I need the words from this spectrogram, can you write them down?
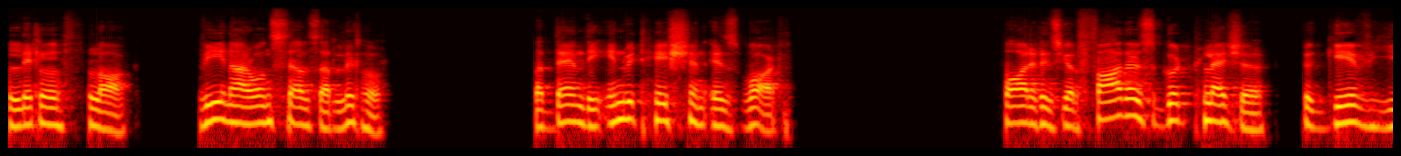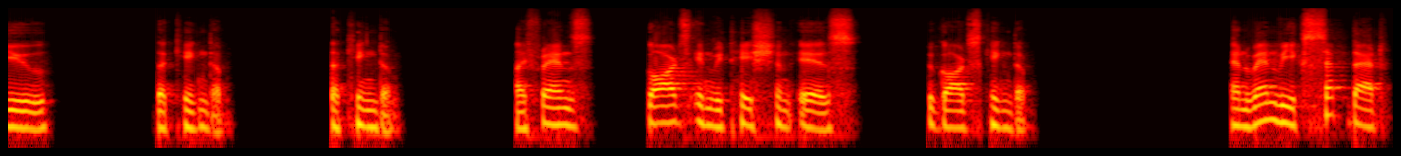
little flock. We in our own selves are little. But then the invitation is what? For it is your Father's good pleasure to give you the kingdom. The kingdom. My friends, God's invitation is to God's kingdom. And when we accept that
